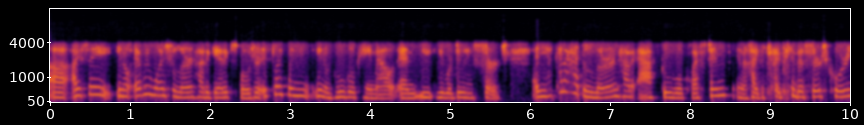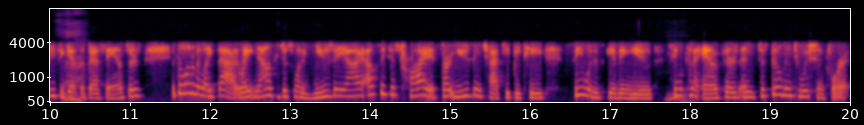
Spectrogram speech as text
uh, I say, you know, everyone should learn how to get exposure. It's like when, you know, Google came out and you, you were doing search and you kind of had to learn how to ask Google questions, you know, how to type in the search query to get the best answers. It's a little bit like that. Right now, if you just want to use AI, I would say just try it. Start using ChatGPT, see what it's giving you, see what kind of answers, and just build intuition for it.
